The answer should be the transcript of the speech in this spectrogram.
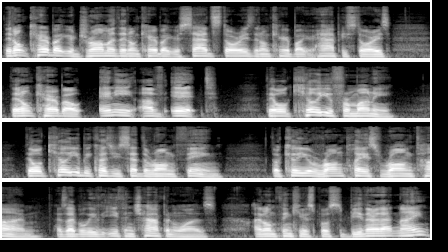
They don't care about your drama. They don't care about your sad stories. They don't care about your happy stories. They don't care about any of it. They will kill you for money. They will kill you because you said the wrong thing. They'll kill you wrong place, wrong time, as I believe Ethan Chapin was. I don't think he was supposed to be there that night.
